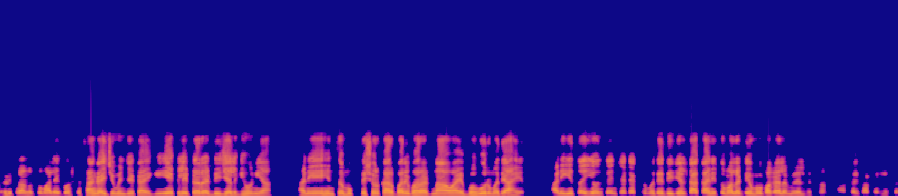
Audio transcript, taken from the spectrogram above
मित्रांनो तुम्हाला एक गोष्ट सांगायची म्हणजे काय की एक लिटर डिझेल घेऊन या. आणि ह्यांचं मुक्तेश्वर कारभारी भराट नाव आहे भगूरमध्ये आहेत आणि इथं येऊन त्यांच्या ट्रॅक्टरमध्ये डिझेल टाका आणि तुम्हाला डेमो बघायला मिळेल मित्रांनो काही अडचण नाही सर.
